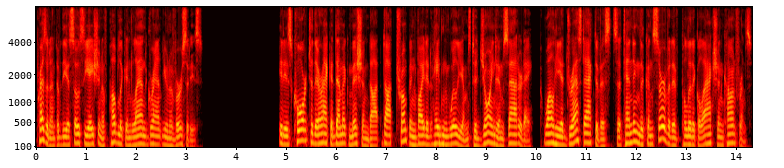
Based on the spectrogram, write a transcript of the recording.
president of the Association of Public and Land-Grant Universities. It is core to their academic mission. Trump invited Hayden Williams to join him Saturday while he addressed activists attending the Conservative Political Action Conference.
